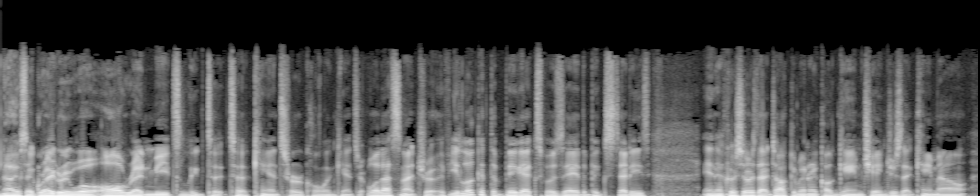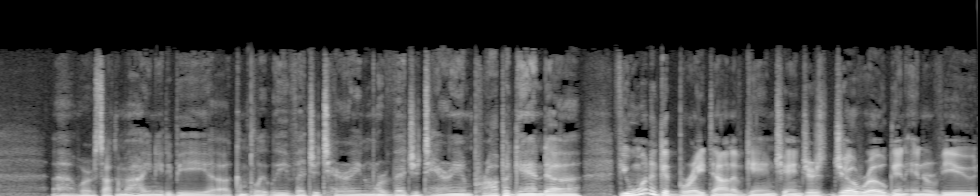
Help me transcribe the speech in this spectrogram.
Now, you say, Gregory, well, all red meats linked to, to cancer, colon cancer. Well, that's not true. If you look at the big expose, the big studies, and of course, there was that documentary called Game Changers that came out uh, where it was talking about how you need to be uh, completely vegetarian, more vegetarian propaganda. If you want a good breakdown of Game Changers, Joe Rogan interviewed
